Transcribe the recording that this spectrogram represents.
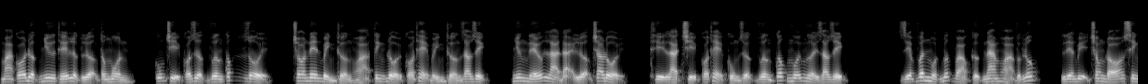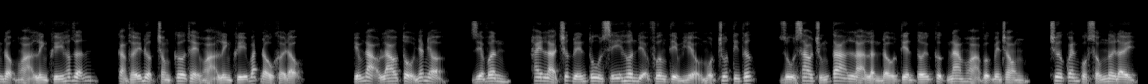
Mà có được như thế lực lượng tông môn, cũng chỉ có dược vương cốc rồi, cho nên bình thường hỏa tinh đổi có thể bình thường giao dịch, nhưng nếu là đại lượng trao đổi, thì là chỉ có thể cùng dược vương cốc mỗi người giao dịch. Diệp vân một bước vào cực nam hỏa vực lúc, liền bị trong đó sinh động hỏa linh khí hấp dẫn, cảm thấy được trong cơ thể hỏa linh khí bắt đầu khởi động. Kiếm đạo lao tổ nhắc nhở, diệp vân hay là trước đến tu sĩ hơn địa phương tìm hiểu một chút tin tức, dù sao chúng ta là lần đầu tiên tới cực nam hỏa vực bên trong, chưa quen cuộc sống nơi đây,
